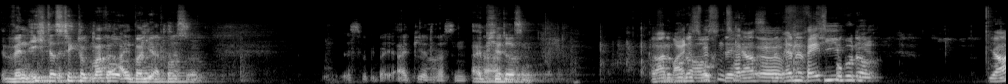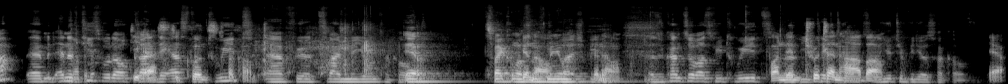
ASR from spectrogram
Wenn ich das TikTok mache und bei mir poste. Es wird über IP-Adressen. IP-Adressen. Gerade also wurde auch der hat, erste äh, NFT Facebook wurde ja, äh, mit NFTs wurde auch gerade der erste Kunst Tweet äh, für 2 Millionen verkauft. Ja. 2,5 genau, Millionen. Beispiel. Genau. Also du kannst sowas wie Tweets von dem Twitter-Inhaber YouTube-Videos verkaufen. Ja.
